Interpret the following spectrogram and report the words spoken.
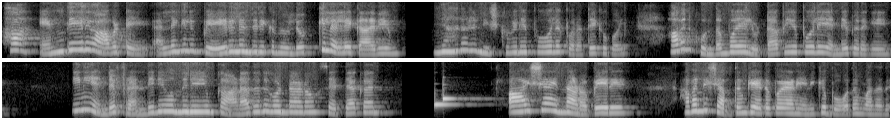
ഹാ എന്തേലും ആവട്ടെ. അല്ലെങ്കിലും പേരിൽ എന്തിരിക്കുന്നു? ലൊക്കിലല്ലേ കാര്യം. ഞാനൊരു നിഷ്കുവിനെ പോലെ പുറത്തേക്ക് പോയി. അവൻ കുന്തം പോയ ലുട്ടാപ്പിയെ പോലെ എന്റെ പിറകെയും ഇനി എന്റെ ഫ്രണ്ടിനെ ഒന്നിനെയും കാണാത്തത് കൊണ്ടാണോ സെറ്റാക്കാൻ? ആയിഷ എന്നാണോ പേര്? അവന്റെ ശബ്ദം കേട്ടപ്പോഴാണ് എനിക്ക് ബോധം വന്നത്.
